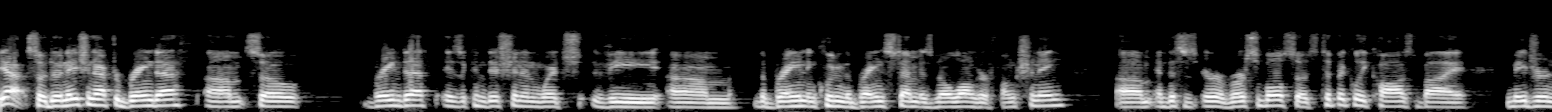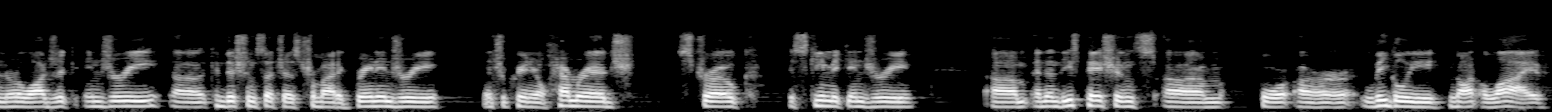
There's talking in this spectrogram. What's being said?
Yeah, so donation after brain death. Um, so brain death is a condition in which the um, the brain, including the brainstem, is no longer functioning, um, and this is irreversible. So it's typically caused by major neurologic injury uh, conditions such as traumatic brain injury, intracranial hemorrhage, stroke, ischemic injury, um, and then these patients um, for are legally not alive,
